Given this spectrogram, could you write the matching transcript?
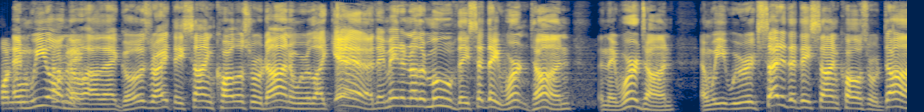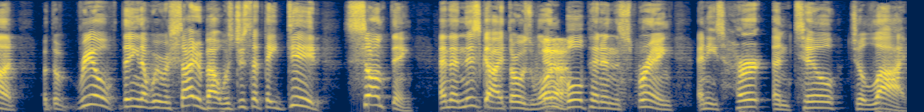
And we all know how that goes, right? They signed Carlos Rodon and we were like, yeah, they made another move. They said they weren't done and they were done. And we, we were excited that they signed Carlos Rodon. But the real thing that we were excited about was just that they did something. And then this guy throws one Yeah. bullpen in the spring and he's hurt until July.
